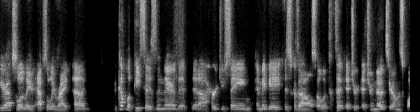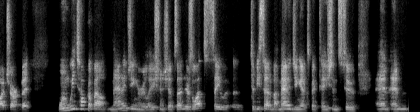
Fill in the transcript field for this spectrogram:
You're absolutely, absolutely right. Uh, a couple of pieces in there that that I heard you saying, and maybe it's because I also looked at, the, at your at your notes here on the squad chart, but when we talk about managing relationships, uh, there's a lot to say uh, to be said about managing expectations too. And and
